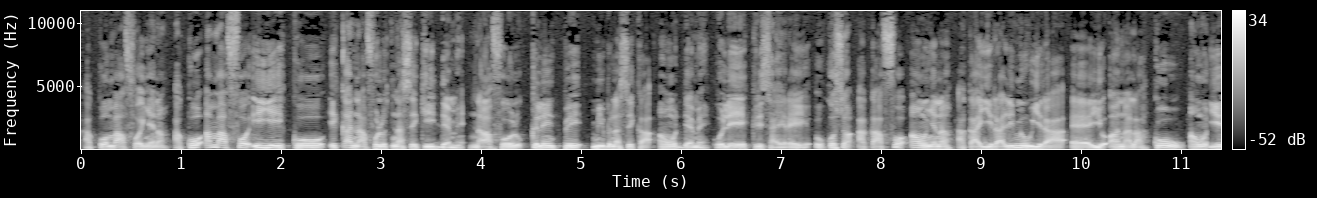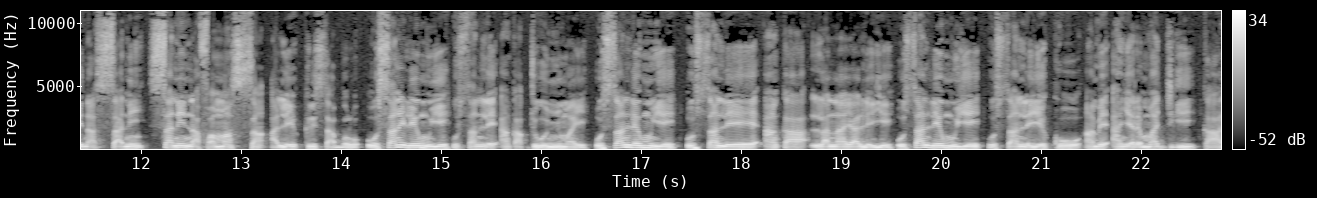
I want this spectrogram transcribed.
a ko n b'a fɔ ɲɛna a ko an b'a fɔ i ye ko i ka nafolo tɛna se k'i dɛmɛ nafolo kelen pe min bena se ka anw dɛmɛ o le ye krista yɛrɛ ye o kosɔn a k'a fɔ anw ɲɛna a ka yirali minw yira eh, yohana la ko anw ye na sanni sanni nafama san ale krista boro o sanni le ye mun ye o sanni le an ka cogo ɲuman ye o sanni le mun ye o sanni le ye an ka lannaya le ye o sanni le ye mun ye o sanni le ye ko an be an yɛrɛ majigi ka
